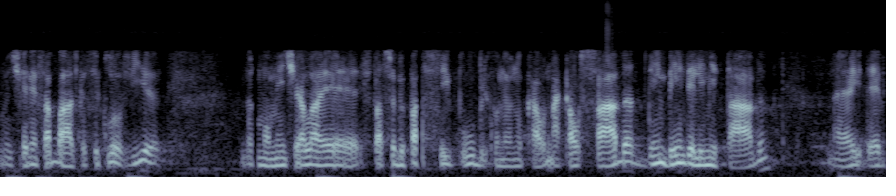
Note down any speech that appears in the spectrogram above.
uma diferença básica. A ciclovia, normalmente, ela é, está sob o passeio público, né, no, na calçada, bem, bem delimitada, né, e deve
